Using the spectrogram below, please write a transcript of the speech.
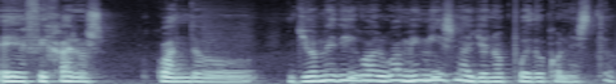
Eh, fijaros, cuando yo me digo algo a mí misma, yo no puedo con esto.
